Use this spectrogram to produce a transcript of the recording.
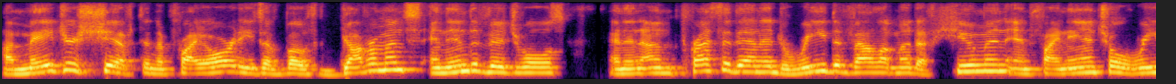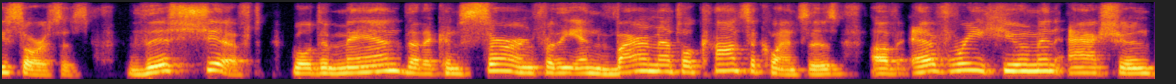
A major shift in the priorities of both governments and individuals, and an unprecedented redevelopment of human and financial resources. This shift will demand that a concern for the environmental consequences of every human action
